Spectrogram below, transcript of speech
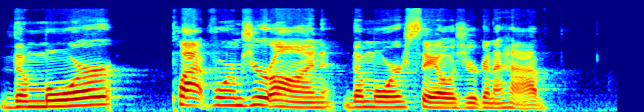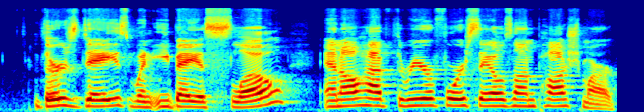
the more platforms you're on, the more sales you're going to have. There's days when eBay is slow, and I'll have three or four sales on Poshmark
